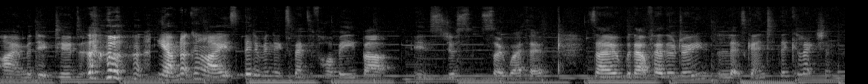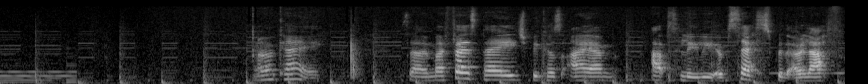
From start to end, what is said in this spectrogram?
I am addicted. yeah, I'm not gonna lie, it's a bit of an expensive hobby, but it's just so worth it. So without further ado, let's get into the collection. Okay, so my first page, because I am absolutely obsessed with Olaf.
